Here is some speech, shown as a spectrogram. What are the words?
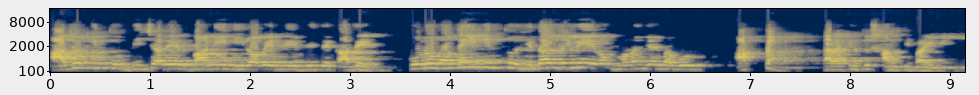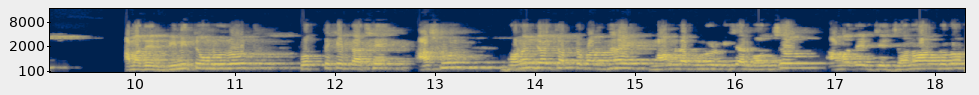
আজও কিন্তু বিচারের বাণী নীরবে, নির্ভীতে কাঁদে। কোনো মতেই কিন্তু হেতাল দেবী এবং ধনঞ্জয় বাবুর আত্মা, তারা কিন্তু শান্তি পায়নি। আমাদের বিনীত অনুরোধ প্রত্যেকের কাছে আসুন। ধনঞ্জয় চট্টোপাধ্যায় মামলা পুনর্বিচার মঞ্চ, আমাদের যে জন আন্দোলন,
